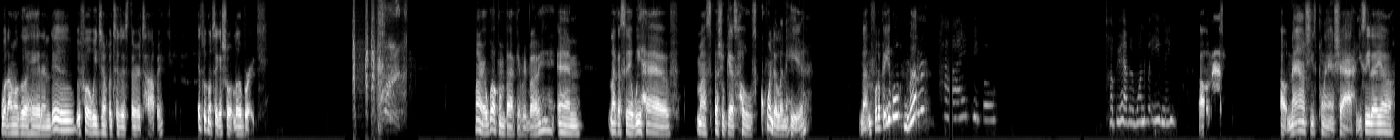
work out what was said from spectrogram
what I'm going to go ahead and do before we jump into this third topic is we're going to take a short little break. All right, welcome back, everybody. And like I said, we have my special guest host, Gwendolyn, here. Nothing for the people? Nothing? Hi, people. Hope you're having a wonderful evening. Oh. Oh, now she's playing shy. You see that, y'all?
